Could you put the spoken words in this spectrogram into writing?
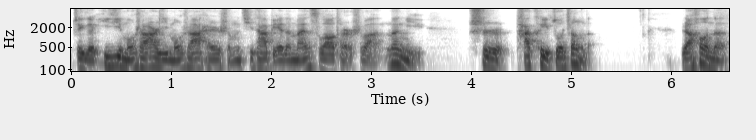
这个一级谋杀、二级谋杀，还是什么其他别的 manslaughter，是吧？那你是他可以作证的。然后呢，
